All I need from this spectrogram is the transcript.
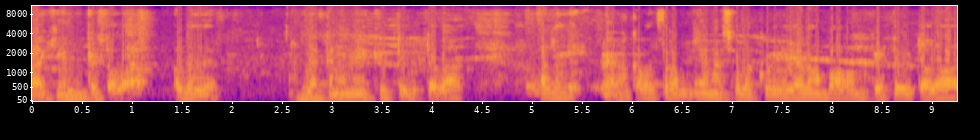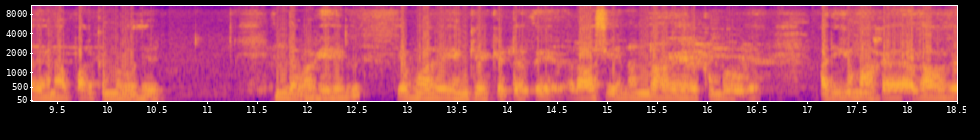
பாக்கியம் கெட்டதா? அல்லது லக்கணமே கெட்டு விட்டதா அல்லது கலத்திரம் என சொல்லக்கூடிய ஏழாம் பாவம் கெட்டுவிட்டதா என பார்க்கும் பொழுது இந்த வகையில் எவ்வாறு எங்கே கெட்டது? ராசி நன்றாக இருக்கும்போது அதிகமாக அதாவது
